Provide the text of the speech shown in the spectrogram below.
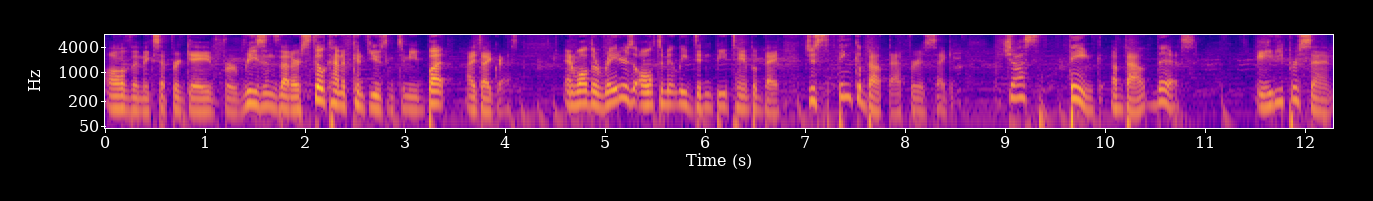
all of them except for Gabe for reasons that are still kind of confusing to me, but I digress. And while the Raiders ultimately didn't beat Tampa Bay, just think about that for a second. Just think about this 80%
